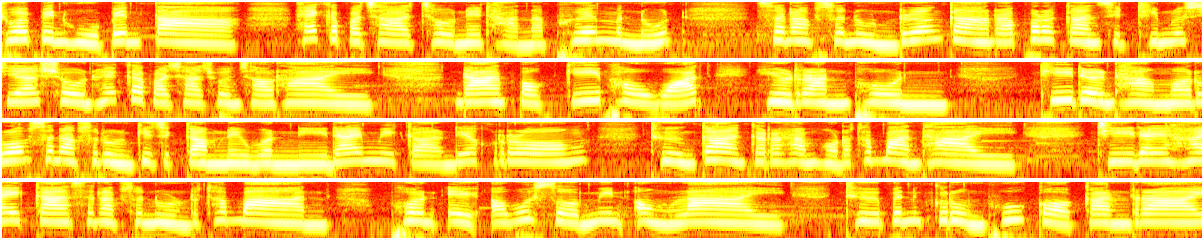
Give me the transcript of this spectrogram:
ช่วยเป็นหูเป็นตา ให้กับประชาชนในฐานะเพื่อนมนุษย์ สนับสนุนเรื่องการรับประกันสิทธิมนุษยชนให้กับประชาชนชาวไทย ด้านปอกกี้พาวัตฮิรันพล ที่เดินทางมาร่วมสนับสนุนกิจกรรมในวันนี้ได้มีการเรียกร้อง ถึงการกระทำของรัฐบาลไทย ที่ได้ให้การสนับสนุนรัฐบาลพลเอกอาวุโสมินอ่องไลน์ถือเป็นกลุ่มผู้ก่อการร้าย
